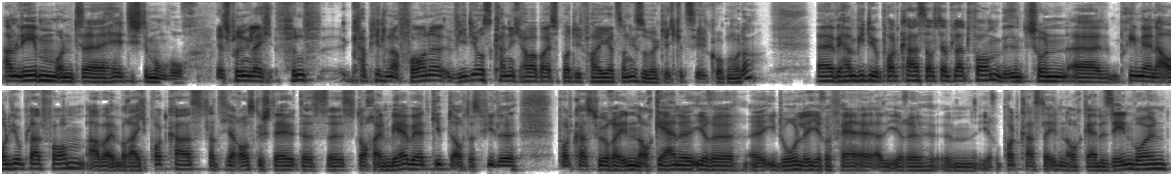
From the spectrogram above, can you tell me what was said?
am Leben und äh, hält die Stimmung hoch. Jetzt springen gleich fünf Kapitel nach vorne. Videos kann ich aber bei Spotify jetzt noch nicht so wirklich gezielt gucken, oder? Äh, wir haben Videopodcast auf der Plattform. Wir sind schon äh, primär eine Audioplattform, aber im Bereich Podcast hat sich herausgestellt, dass es doch einen Mehrwert gibt, auch dass viele Podcast-HörerInnen auch gerne ihre äh, Idole, ihre, Fan, äh, also ihre, ähm, ihre PodcasterInnen auch gerne sehen wollen.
